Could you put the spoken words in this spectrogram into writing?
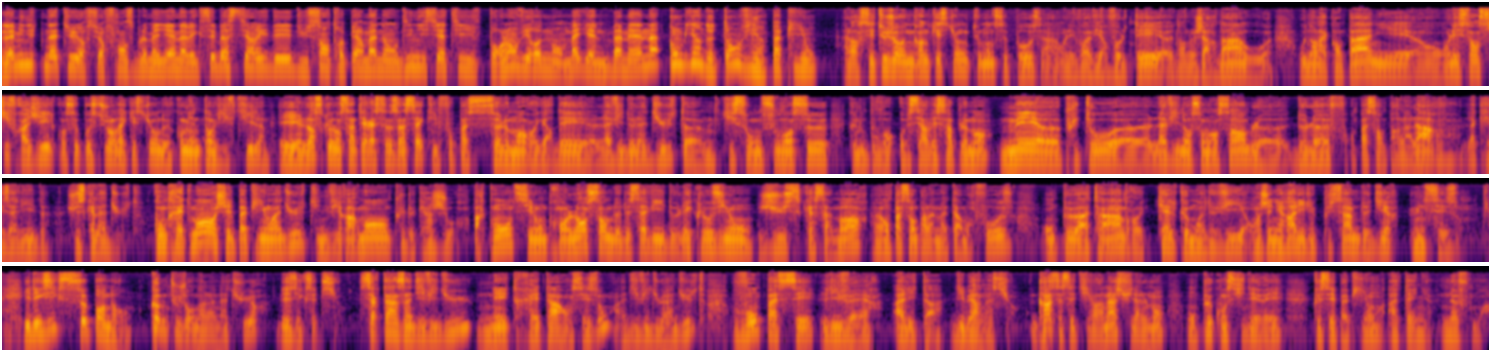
La Minute Nature sur France Bleu Mayenne avec Sébastien Ridé du Centre permanent d'initiative pour l'environnement Mayenne-Bamène. Combien de temps vit un papillon? Alors c'est toujours une grande question que tout le monde se pose. Hein. On les voit virevolter euh, dans le jardin ou, ou dans la campagne et euh, on les sent si fragiles qu'on se pose toujours la question de combien de temps vivent-ils. Et lorsque l'on s'intéresse aux insectes, il ne faut pas seulement regarder euh, la vie de l'adulte, qui sont souvent ceux que nous pouvons observer simplement, mais plutôt la vie dans son ensemble, de l'œuf en passant par la larve, la chrysalide, jusqu'à l'adulte. Concrètement, chez le papillon adulte, il ne vit rarement plus de 15 jours. Par contre, si l'on prend l'ensemble de sa vie, de l'éclosion jusqu'à sa mort, euh, en passant par la métamorphose, on peut atteindre quelques mois de vie. En général, il est plus simple de dire une saison. Il existe cependant, comme toujours dans la nature, des exceptions. Certains individus, nés très tard en saison, individus adultes, vont passer l'hiver à l'état d'hibernation. Grâce à cet hivernage, finalement, on peut considérer que ces papillons atteignent 9 mois.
